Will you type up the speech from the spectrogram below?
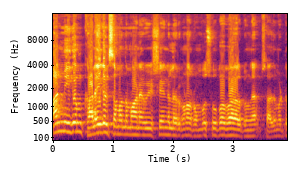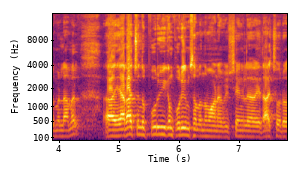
ஆன்மீகம் கலைகள் சம்பந்தமான விஷயங்கள் இருக்கணும் ரொம்ப சூப்பராக இருக்குங்க. ஸோ அது மட்டும் இல்லாமல் யாராச்சும் வந்து பூர்வீகம் பூர்வீகம் சம்பந்தமான விஷயங்கள் ஏதாச்சும் ஒரு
